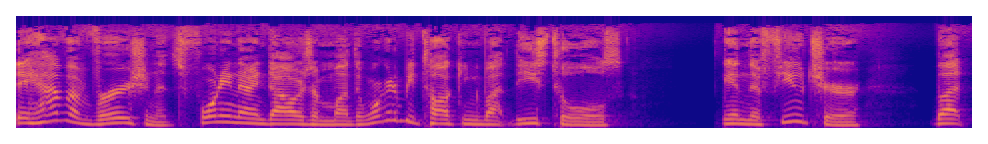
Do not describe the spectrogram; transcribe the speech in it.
they have a version, it's $49 a month. And we're going to be talking about these tools in the future. But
